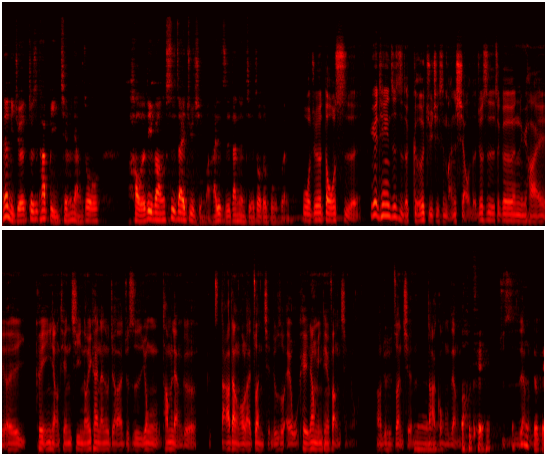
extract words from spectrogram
那你觉得，就是它比前面两座好的地方是在剧情吗？还是只是单纯节奏的部分？我觉得都是、欸，因为《天气之子》的格局其实蛮小的，就是这个女孩呃、欸、可以影响天气，然后一开男主角就是用他们两个搭档然后来赚钱，就是说哎、欸、我可以让明天放晴哦、喔，然后就去赚钱、嗯、打工这样子。OK，就是这样。OK，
